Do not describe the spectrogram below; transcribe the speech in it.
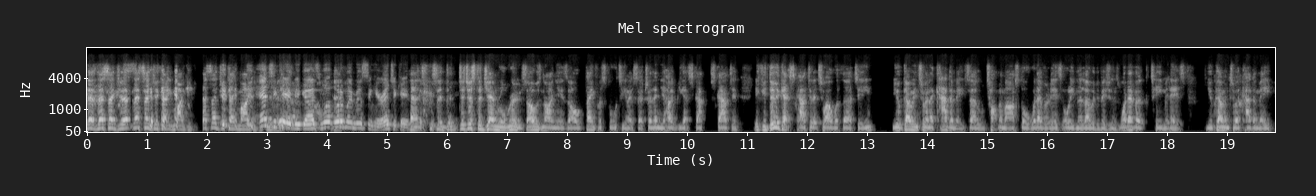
let's let's, edu- let's educate Mike. Let's educate Mike. educate me, guys. What what am I missing here? Educate me. Uh, so the, just the general route. So I was nine years old, playing for a school team, etc. Then you hope you get sc- scouted. If you do get scouted at twelve or thirteen, you go into an academy. So Tottenham, Arsenal, whatever it is, or even the lower divisions, whatever team it is you go into academy,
